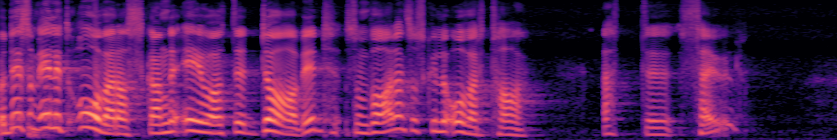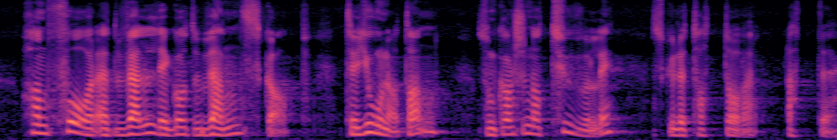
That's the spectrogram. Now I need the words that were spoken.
Og Det som er litt overraskende, er jo at David, som var den som skulle overta at eh, Saul han får et veldig godt vennskap til Jonathan, som kanskje naturlig skulle tatt over etter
